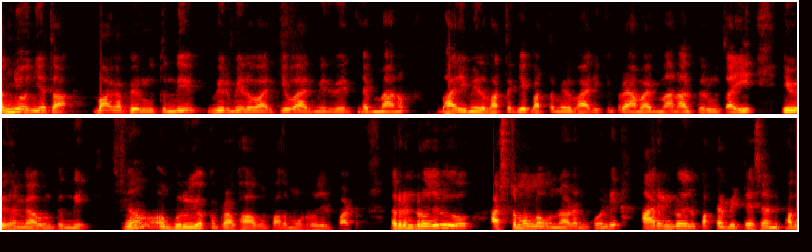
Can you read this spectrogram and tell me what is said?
అన్యోన్యత బాగా పెరుగుతుంది. వీరి మీద వారికి వారి మీద వీరికి అభిమానం భార్య మీద భర్తకి భర్త మీద భార్యకి ప్రేమాభిమానాలు పెరుగుతాయి. ఈ విధంగా ఉంటుంది. గురువు యొక్క ప్రభావం పదమూడు రోజుల పాటు. రెండు రోజులు అష్టమంలో ఉన్నాడు అనుకోండి ఆ రెండు రోజులు పక్కన పెట్టేసాడు పద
